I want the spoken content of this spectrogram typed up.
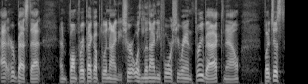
at her best at, and bumped right back up to a 90. Sure, it wasn't the 94 she ran three back now, but just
